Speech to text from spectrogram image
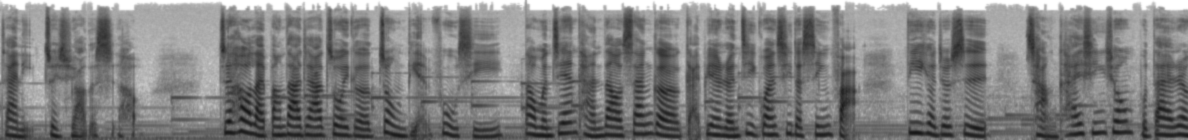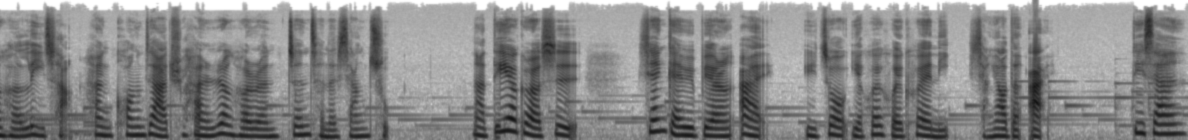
在你最需要的时候。最后来帮大家做一个重点复习。那我们今天谈到三个改变人际关系的心法，第一个就是敞开心胸，不带任何立场和框架去和任何人真诚的相处。那第二个是先给予别人爱，宇宙也会回馈你想要的爱。第三，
